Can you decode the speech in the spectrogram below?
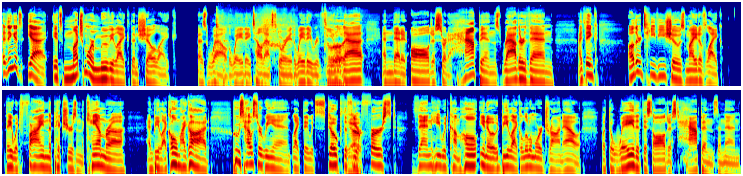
i think it's yeah it's much more movie like than show like as well the way they tell that story the way they reveal Totally. that and that it all just sort of happens rather than i think other tv shows might have like they would find the pictures in the camera and be like oh my god whose house are we in? Like they would stoke the Yeah. fear first then he would come home you know it would be like a little more drawn out. But the way that this all just happens and then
